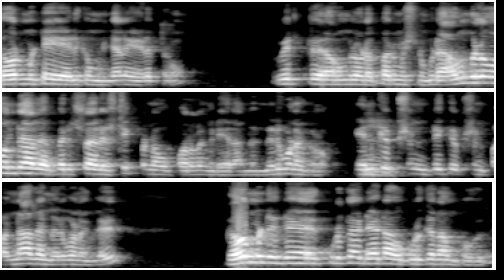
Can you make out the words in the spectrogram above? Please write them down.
கவர்மெண்ட்டே எடுக்க முடிஞ்சாலும் எடுத்துரும். வித் அவங்களோட பர்மிஷன் கூட. அவங்களும் வந்து அதை பெருசாக ரெஸ்ட்ரிக்ட் பண்ண போகிறதும் கிடையாது. அந்த நிறுவனங்களும். என்கிரிப்ஷன் டிகிரிப்ஷன் பண்ணாத நிறுவனங்கள் கவர்மெண்ட் கொடுத்தா டேட்டாவை கொடுக்க தான் போகுது.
